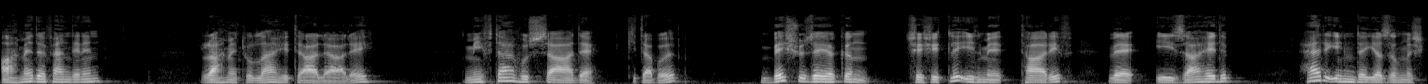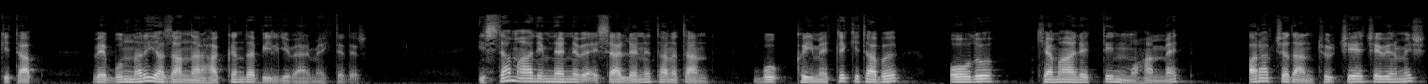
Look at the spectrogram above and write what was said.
Ahmed Efendi'nin rahmetullahi teala aleyh Miftahus Saade kitabı 500'e yakın çeşitli ilmi tarif ve izah edip her ilmde yazılmış kitap ve bunları yazanlar hakkında bilgi vermektedir. İslam alimlerini ve eserlerini tanıtan bu kıymetli kitabı oğlu Kemalettin Muhammed Arapçadan Türkçeye çevirmiş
